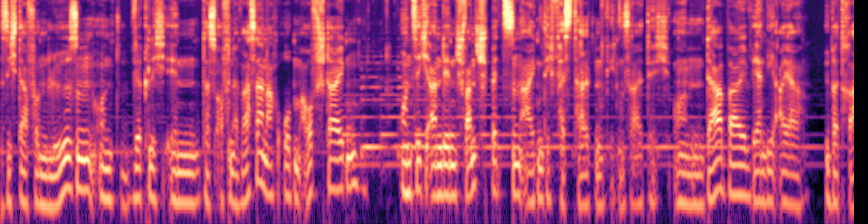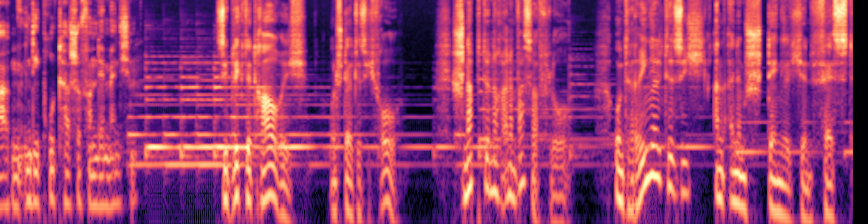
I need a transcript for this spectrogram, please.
sich davon lösen und wirklich in das offene Wasser nach oben aufsteigen und sich an den Schwanzspitzen eigentlich festhalten gegenseitig. Und dabei werden die Eier übertragen in die Bruttasche von dem Männchen. Sie blickte traurig und stellte sich froh, schnappte nach einem Wasserfloh und ringelte sich an einem Stängelchen fest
